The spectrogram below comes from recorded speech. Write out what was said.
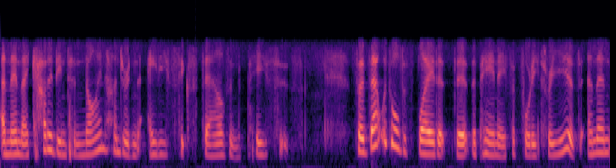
and then they cut it into 986,000 pieces. So that was all displayed at the, the PNE for 43 years. And then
